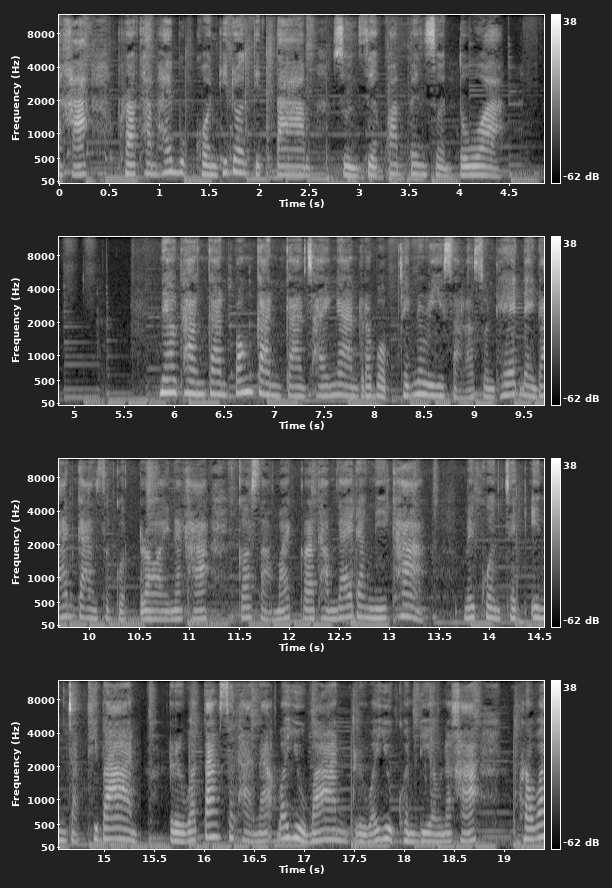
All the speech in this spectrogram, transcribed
นะคะ เพราะทำให้บุคคลที่โดนติดตาม สูญเสียความเป็นส่วนตัว แนวทางการป้องกันการใช้งานระบบเทคโนโลยีสารสนเทศในด้านการสะกดรอยนะคะ ก็สามารถกระทำได้ดังนี้ค่ะ ไม่ควรเช็คอินจากที่บ้าน หรือว่าตั้งสถานะว่าอยู่บ้านหรือว่าอยู่คนเดียวนะคะ เพราะว่า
